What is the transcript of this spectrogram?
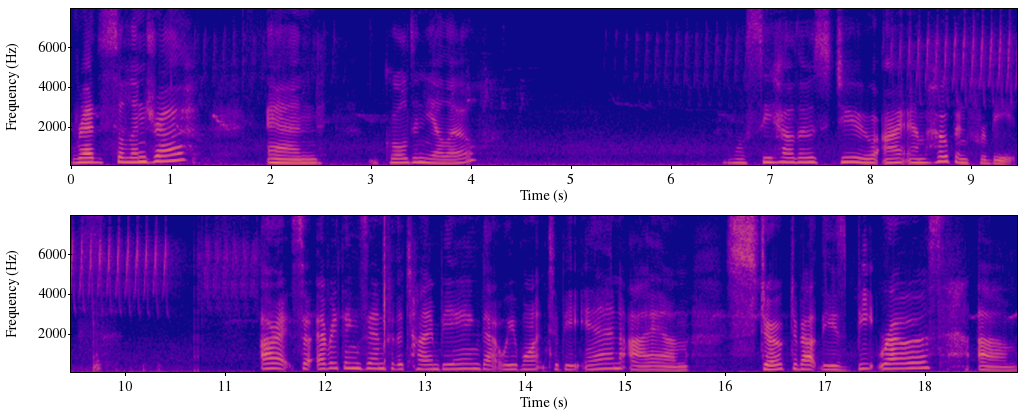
red cylindra and golden yellow. And we'll see how those do. I am hoping for beets. All right, so everything's in for the time being that we want to be in. I am stoked about these beet rows. Um,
